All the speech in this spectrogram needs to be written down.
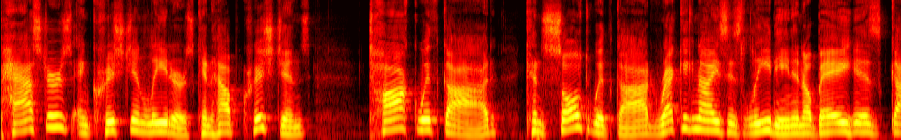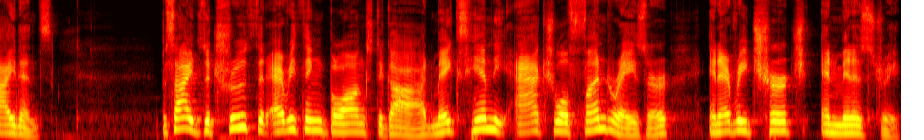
Pastors and Christian leaders can help Christians talk with God, consult with God, recognize His leading, and obey His guidance. Besides, the truth that everything belongs to God makes Him the actual fundraiser in every church and ministry.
